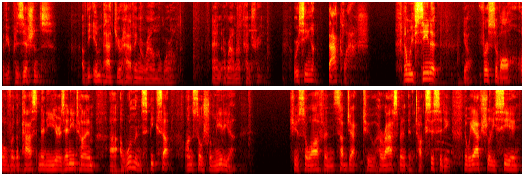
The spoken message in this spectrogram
of your positions, of the impact you're having around the world and around our country. We're seeing a backlash. And we've seen it, you know, first of all, over the past many years, anytime uh, a woman speaks up on social media, she is so often subject to harassment and toxicity that we actually seeing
